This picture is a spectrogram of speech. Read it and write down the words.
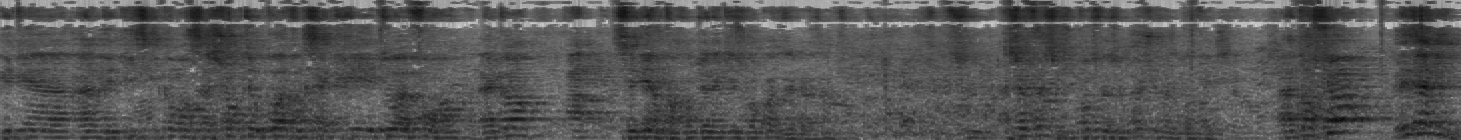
Y a un, des qui commence à chanter ou quoi, que ça crie et tout à fond, hein. d'accord Ah, c'est bien, par contre, il y en a qui croient quoi, vous avez raison. À chaque fois, je pense que moi, je suis mal compris. Attention, les amis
